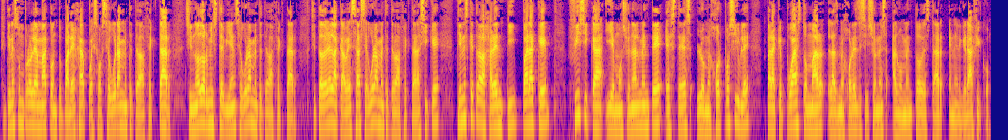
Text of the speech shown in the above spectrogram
Si tienes un problema con tu pareja, pues seguramente te va a afectar. Si no dormiste bien, seguramente te va a afectar. Si te duele la cabeza, seguramente te va a afectar. Así que tienes que trabajar en ti para que física y emocionalmente estés lo mejor posible para que puedas tomar las mejores decisiones al momento de estar en el gráfico.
